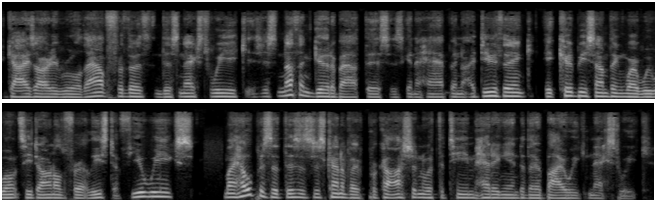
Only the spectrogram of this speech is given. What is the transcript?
The guy's already ruled out for the, this next week. It's just nothing good about this is going to happen. I do think it could be something where we won't see Darnold for at least a few weeks. My hope is that this is just kind of a precaution with the team heading into their bye week next week.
